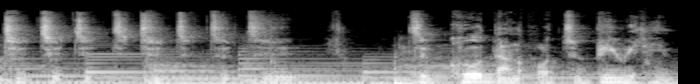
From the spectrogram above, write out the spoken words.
to to to to to to, to, to go down or to be with him.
